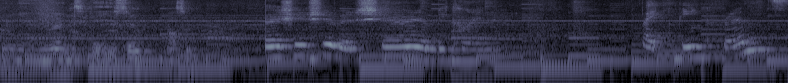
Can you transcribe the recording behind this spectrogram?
when you learn to get used to them. Awesome. Relationship is sharing and be kind. Like being friends.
